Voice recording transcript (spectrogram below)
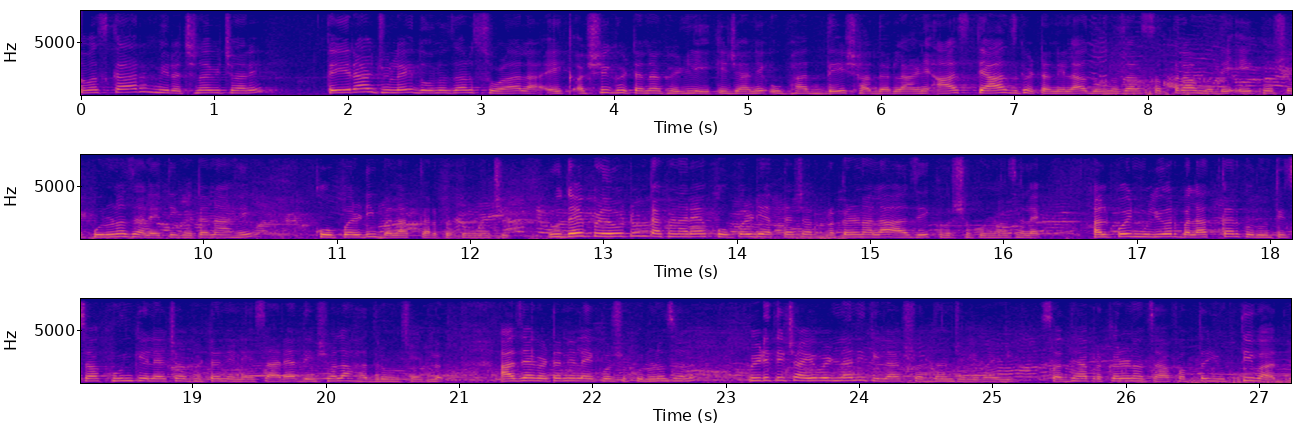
नमस्कार मी रचना विचारे. तेरा जुलै दोन हजार सोळाला एक अशी घटना घडली की ज्याने उभा देश हादरला आणि आज त्याच घटनेला दोन हजार सतरामध्ये एक वर्ष पूर्ण झालंय. ती घटना आहे कोपर्डी बलात्कार प्रकरणाची. हृदय पिळवटून टाकणाऱ्या कोपर्डी अत्याचार प्रकरणाला आज एक वर्ष पूर्ण झालंय. अल्पवयीन मुलीवर बलात्कार करून तिचा खून केल्याच्या घटनेने साऱ्या देशाला हादरवून सोडलं. आज या घटनेला एक वर्ष पूर्ण झालं. पीडितेच्या आईवडिलांनी तिला श्रद्धांजली वाहिली. सध्या प्रकरणाचा फक्त युक्तिवाद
